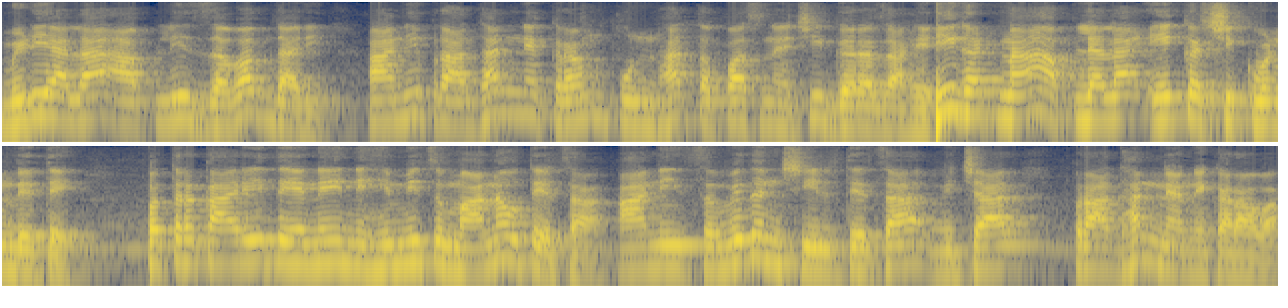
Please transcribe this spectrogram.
मीडियाला आपली जबाबदारी आणि प्राधान्यक्रम पुन्हा तपासण्याची गरज आहे. ही घटना आपल्याला एकच शिकवण देते. पत्रकारितेने नेहमीच मानवतेचा आणि संवेदनशीलतेचा विचार प्राधान्याने करावा.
